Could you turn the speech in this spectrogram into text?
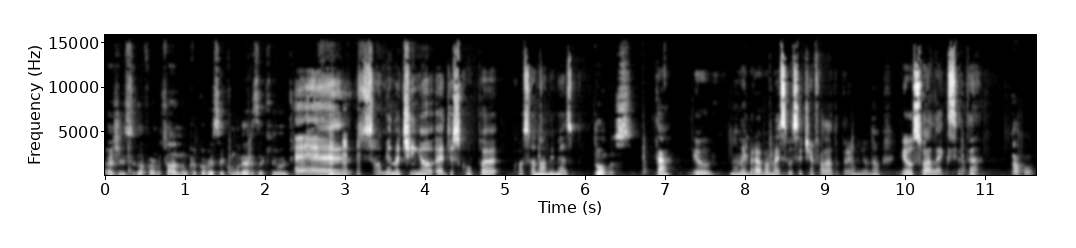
agisse da forma de, ah, nunca conversei com mulheres aqui hoje. É. só um minutinho, é, desculpa. Qual é o seu nome mesmo? Thomas. Tá, eu não lembrava mais se você tinha falado para mim ou não. Eu sou a Alexia, tá? Tá bom.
